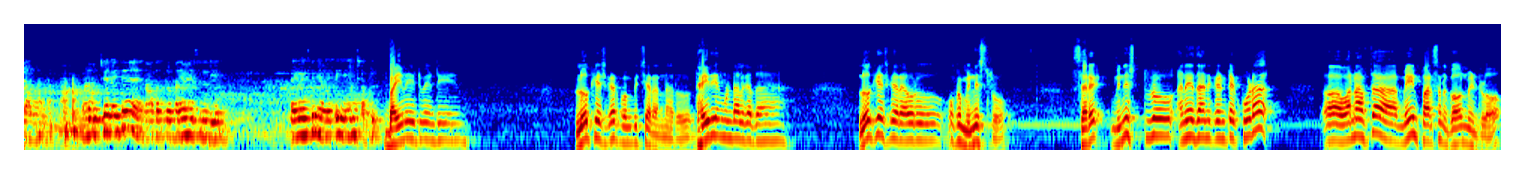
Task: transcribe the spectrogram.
అన్నారు మళ్ళీ నాకు అసలు భయం వేసింది. భయం వేసి మేమైతే ఏం చెప్పి భయం ఏంటి లోకేష్ గారు పంపించారన్నారు. ధైర్యంగా ఉండాలి కదా. లోకేష్ గారు ఎవరు? ఒక మినిస్టరు. సరే మినిస్టరు అనే దానికంటే కూడా one of the main person గవర్నమెంట్లో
